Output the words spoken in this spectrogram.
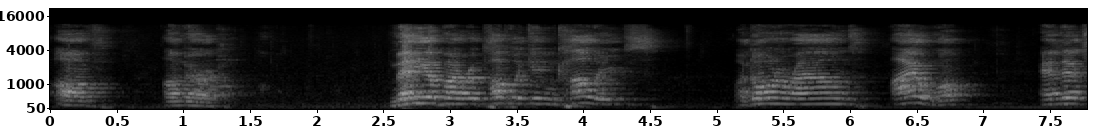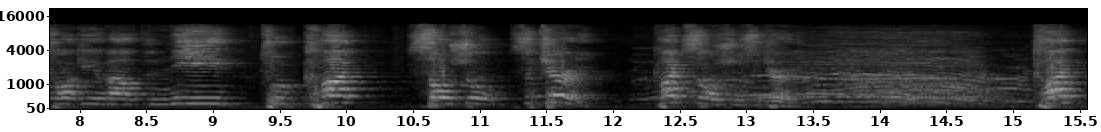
of America. Many of my Republican colleagues are going around Iowa and they're talking about the need to cut Social Security. Cut Social Security. Cut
